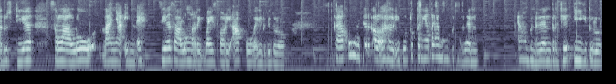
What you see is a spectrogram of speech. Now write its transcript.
harus dia selalu nanyain eh dia selalu nge-reply story aku kayak gitu gitu loh. Kayak aku nyadar kalau hal itu tuh ternyata emang beneran emang beneran terjadi gitu loh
